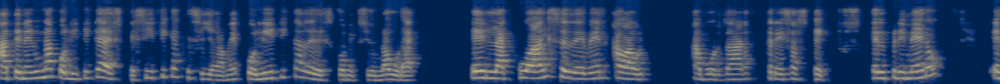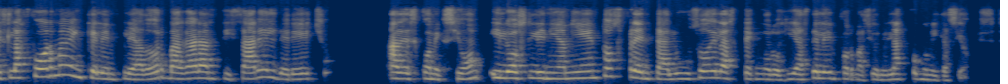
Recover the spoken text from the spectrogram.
a tener una política específica que se llame política de desconexión laboral, en la cual se deben abordar tres aspectos. El primero es la forma en que el empleador va a garantizar el derecho a desconexión y los lineamientos frente al uso de las tecnologías de la información y las comunicaciones.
